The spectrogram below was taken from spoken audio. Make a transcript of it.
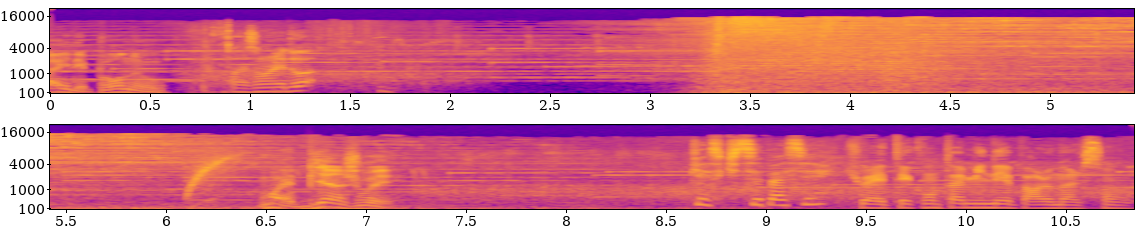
Celui-là, il est pour nous. Croisons les doigts. Ouais, bien joué. Qu'est-ce qui s'est passé? Tu as été contaminé par le mal sombre.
